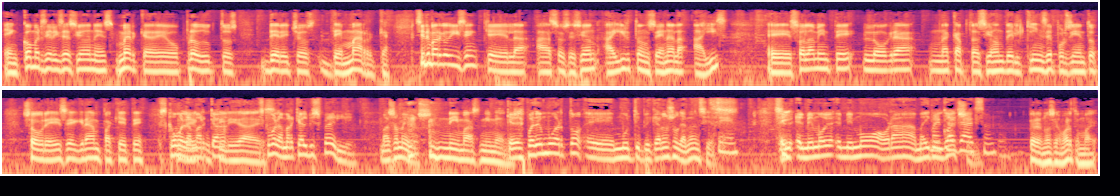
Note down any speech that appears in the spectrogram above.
en comercializaciones, mercadeo, productos, derechos de marca. Sin embargo, dicen que la asociación Ayrton Senna, la AIS, eh, solamente logra una captación del 15% sobre ese gran paquete Es como de la marca utilidades. es como la marca Elvis Presley, más o menos. ni más ni menos. Que después de muerto eh, multiplicaron sus ganancias. Sí. El, el mismo el mismo ahora Michael, Michael Jackson. Jackson. Pero no se ha muerto Mike.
